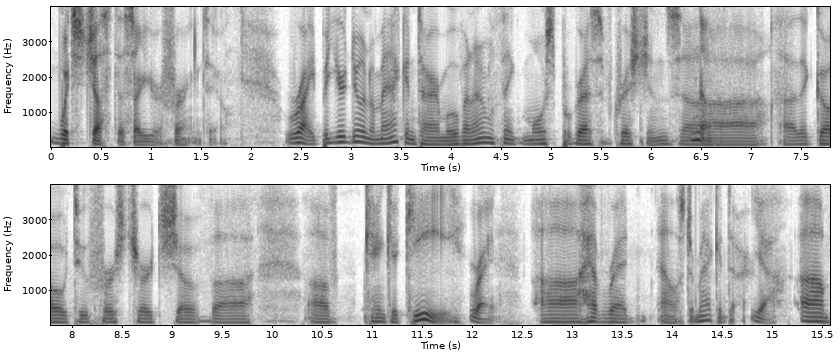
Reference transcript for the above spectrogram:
which justice are you referring to? Right, but you're doing a MacIntyre move, and I don't think most progressive Christians uh, No. uh, that go to First Church of uh, of Kankakee Right. Uh, have read Alasdair MacIntyre. Yeah. Um,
